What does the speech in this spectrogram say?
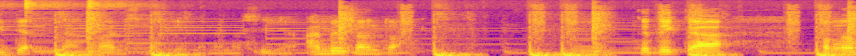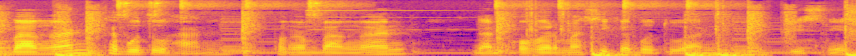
tidak dilakukan sebagaimana mestinya. Ambil contoh, ketika pengembangan kebutuhan, pengembangan dan konfirmasi kebutuhan bisnis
